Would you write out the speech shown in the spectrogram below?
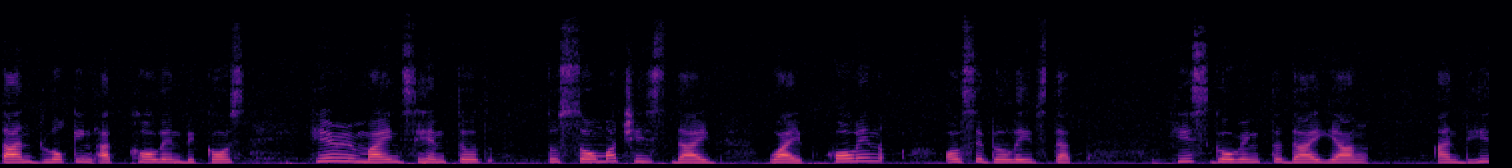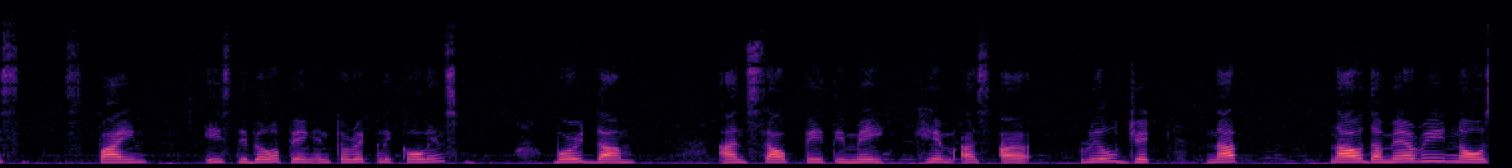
stand looking at Colin because he reminds him to, to so much his died wife. Colin also believes that he's going to die young and his spine is developing incorrectly. Colin's boredom and self-pity make him as a real jerk. Not now the Mary knows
